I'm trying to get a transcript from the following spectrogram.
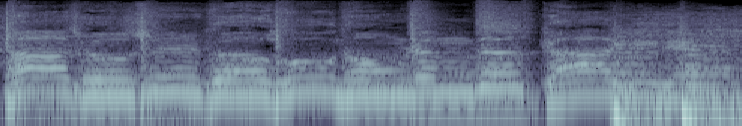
他就是个糊弄人的概念。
